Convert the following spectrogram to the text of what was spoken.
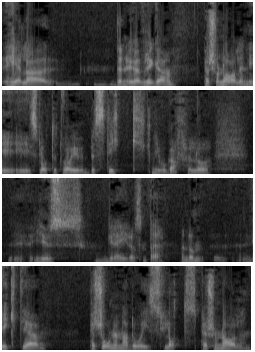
hela den övriga personalen i, i slottet var ju bestick, kniv och gaffel och ljusgrejer och sånt där. Men de viktiga personerna då i slottspersonalen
